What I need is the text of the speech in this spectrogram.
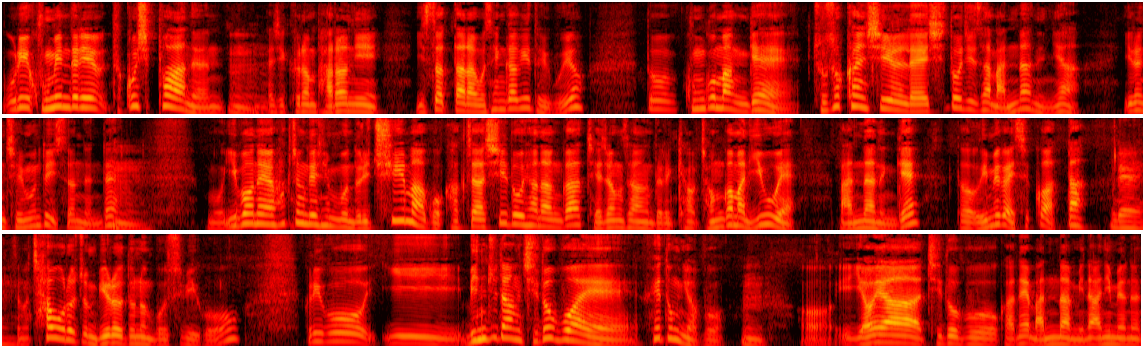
우리 국민들이 듣고 싶어하는 음. 사실 그런 발언이 있었다라고 생각이 들고요. 또 궁금한 게 조속한 시일 내에 시도지사 만나느냐 이런 질문도 있었는데 음. 뭐 이번에 확정되신 분들이 취임하고 각자 시도 현황과 재정 사항들을 점검한 이후에 만나는 게 더 의미가 있을 것 같다. 네. 뭐 차후로 좀 밀어두는 모습이고 그리고 이 민주당 지도부와의 회동 여부. 음. 어, 여야 지도부 간의 만남이나 아니면은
